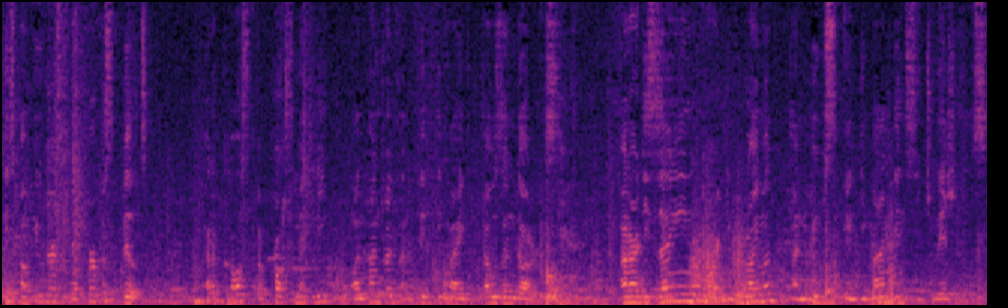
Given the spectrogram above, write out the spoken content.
these computers were purpose-built at a cost of approximately $155,000 and are designed for deployment and use in demanding situations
